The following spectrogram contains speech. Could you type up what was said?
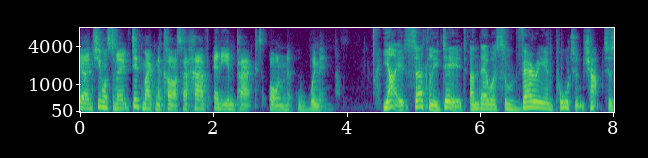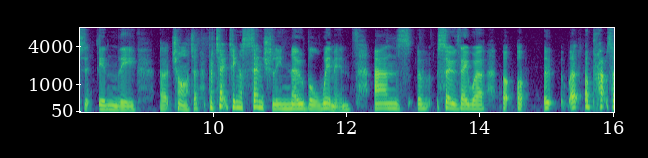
and she wants to know: Did Magna Carta have any impact on women? Yeah, it certainly did. And there were some very important chapters in the uh, Charter protecting essentially noble women. And uh, so they were uh, uh, uh, uh perhaps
